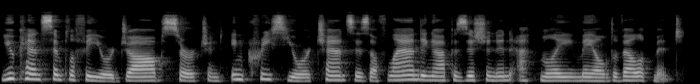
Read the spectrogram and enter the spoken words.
you can simplify your job search and increase your chances of landing a position in HTML email development.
